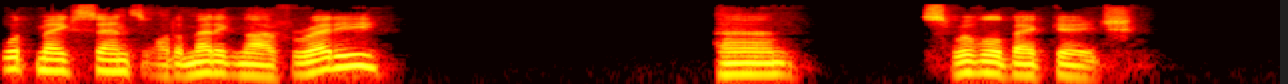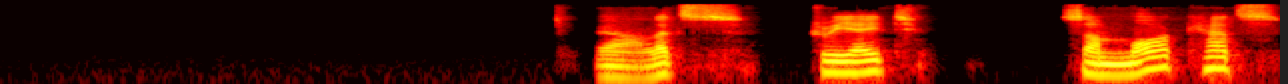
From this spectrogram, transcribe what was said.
would make sense. Automatic knife ready. And swivel back gauge. Yeah, let's create some more cuts.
